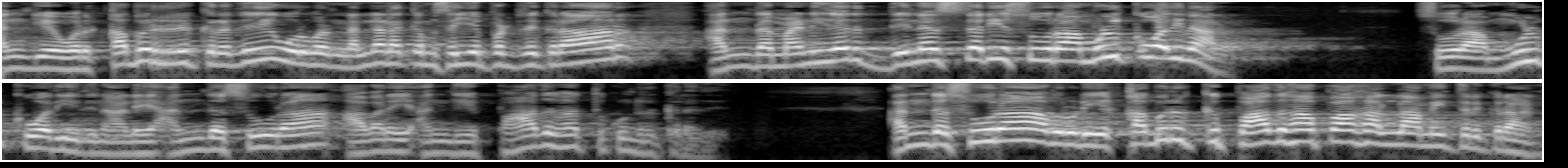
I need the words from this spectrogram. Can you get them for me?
அங்கே ஒரு கபர் இருக்கிறது ஒருவர் நல்லடக்கம் செய்யப்பட்டிருக்கிறார். அந்த மனிதர் தினசரி சூரா முழுக்கு ஓதினார். சூரா முழுக்கு ஓதியதினாலே அந்த சூரா அவரை அங்கே பாதுகாத்து கொண்டிருக்கிறது. அந்த சூரா அவருடைய கபருக்கு பாதுகாப்பாக அல்லாஹ் அமைத்திருக்கிறான்.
